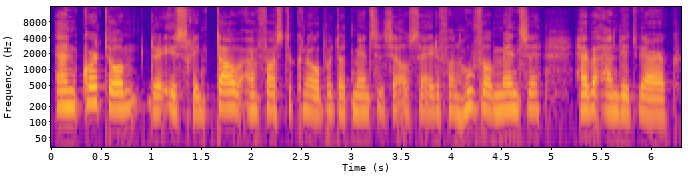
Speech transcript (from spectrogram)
En kortom, er is geen touw aan vast te knopen dat mensen zelfs zeiden van hoeveel mensen hebben aan dit werk,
